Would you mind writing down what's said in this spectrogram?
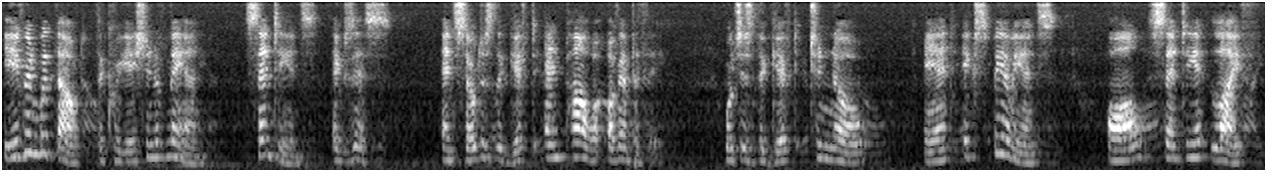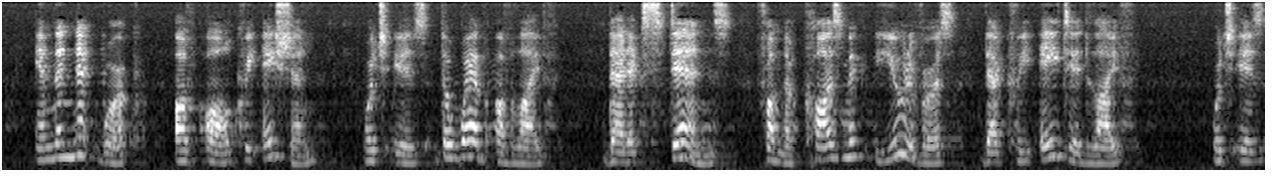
Even without the creation of man, sentience exists. And so does the gift and power of empathy, which is the gift to know and experience all sentient life in the network of all creation, which is the web of life that extends from the cosmic universe that created life, which is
